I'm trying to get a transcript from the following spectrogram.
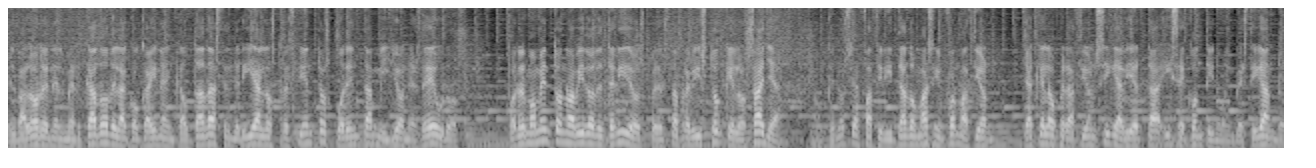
El valor en el mercado de la cocaína incautada ascendería a los 340 millones de euros. Por el momento no ha habido detenidos, pero está previsto que los haya, aunque no se ha facilitado más información, ya que la operación sigue abierta y se continúa investigando.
